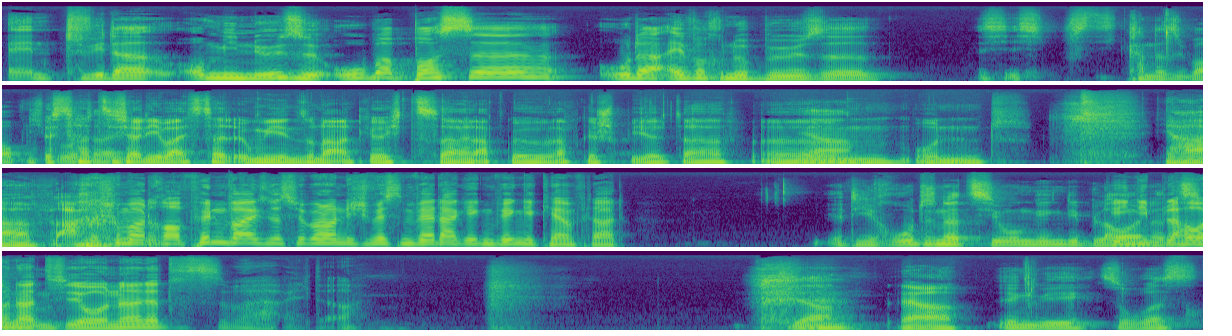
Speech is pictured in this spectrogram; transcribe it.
entweder ominöse Oberbosse oder einfach nur böse. Ich, ich, ich kann das überhaupt nicht Es hat sich ja die meiste Zeit irgendwie in so einer Art Gerichtssaal abge, abgespielt da. Ähm, Ja. Und ja, Ich will ach, schon mal darauf hinweisen, dass wir immer noch nicht wissen, wer da gegen wen gekämpft hat. die rote Nation gegen die blaue gegen die blaue Nation. Nation, ne? Das ist, Alter. Ja, ja. irgendwie sowas.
